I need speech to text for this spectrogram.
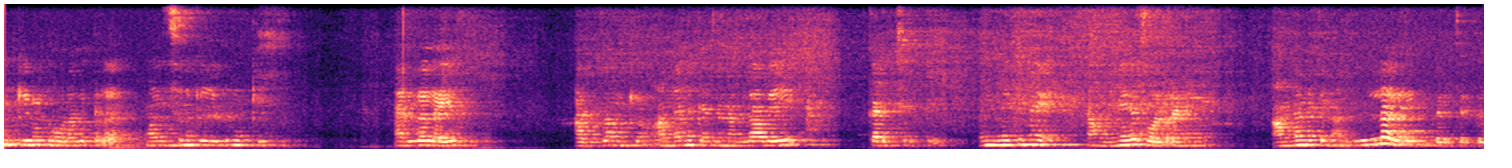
முக்கியம் இந்த உலகத்தில்? மனுஷனுக்கு எது முக்கியம்? நல்ல லைஃப் அதுதான் முக்கியம். அண்ணனுக்கு அது நல்லாவே கிடச்சிருக்கு. இன்றைக்குமே நான் உண்மையாக சொல்கிறேனே அண்ணனுக்கு நல்ல லைஃப் கிடச்சிருக்கு.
